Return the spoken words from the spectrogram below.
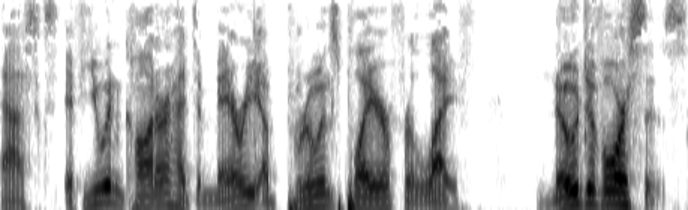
asks, if you and Connor had to marry a Bruins player for life, no divorces,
